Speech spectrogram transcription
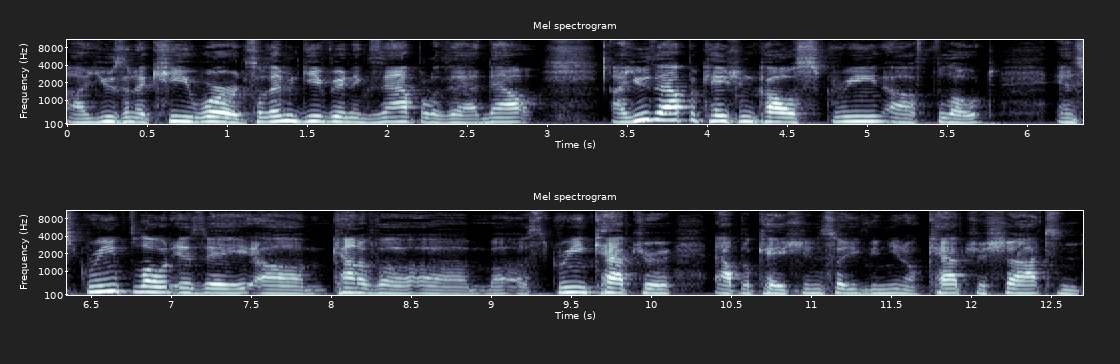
uh, using a keyword. So let me give you an example of that. Now, I use an application called Screen uh, Float, and Screenfloat is a um, kind of a, um, a, screen capture application, so you can you know capture shots and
